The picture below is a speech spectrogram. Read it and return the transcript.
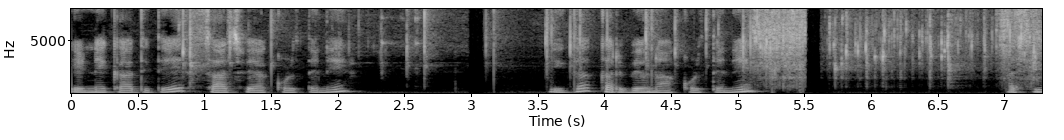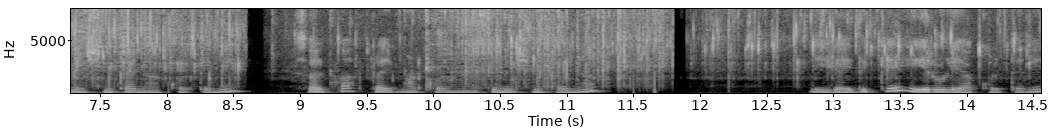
ಎಣ್ಣೆ ಕಾದಿದೆ, ಸಾಸಿವೆ ಹಾಕ್ಕೊಳ್ತೇನೆ. ಈಗ ಕರಿಬೇವನ್ನ ಹಾಕ್ಕೊಳ್ತೇನೆ. ಹಸಿಮೆಣ್ಸಿನ್ಕಾಯಿನ ಹಾಕ್ಕೊಳ್ತೇನೆ. ಸ್ವಲ್ಪ ಫ್ರೈ ಮಾಡ್ಕೊಳ್ಳೋಣ ಹಸಿಮೆಣ್ಸಿನ್ಕಾಯಿನ. ಈಗ ಇದಕ್ಕೆ ಈರುಳ್ಳಿ ಹಾಕ್ಕೊಳ್ತೇನೆ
